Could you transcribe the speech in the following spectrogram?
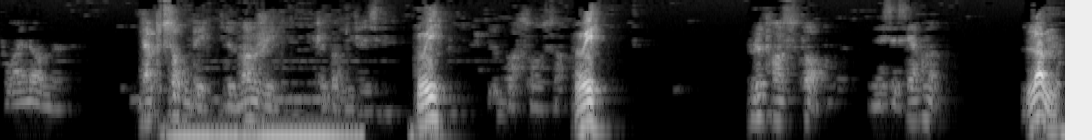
pour un homme d'absorber, de manger le corps du Christ, oui. de boire son sang, oui le transforme nécessairement. L'homme.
